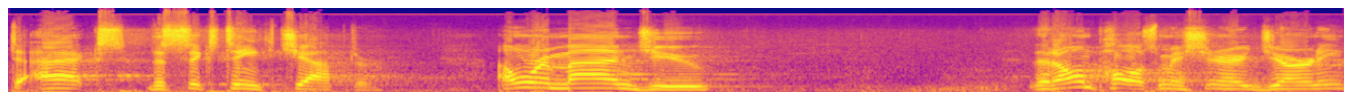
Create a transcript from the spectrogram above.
to Acts, the 16th chapter. I want to remind you that on Paul's missionary journey,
